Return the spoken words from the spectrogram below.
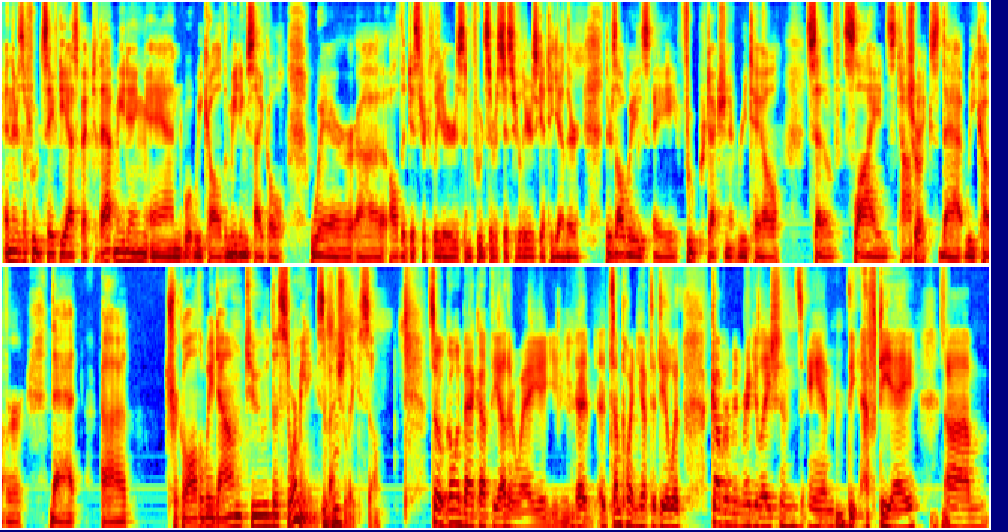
and there's a food safety aspect to that meeting and what we call the meeting cycle, where uh, all the district leaders and food service district leaders get together. There's always a food protection at retail set of slides, topics sure. that we cover that uh, trickle all the way down to the store meetings mm-hmm. eventually. Mm-hmm. So. So going back up the other way, at, at, some point you have to deal with government regulations and mm-hmm. the FDA. Um,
